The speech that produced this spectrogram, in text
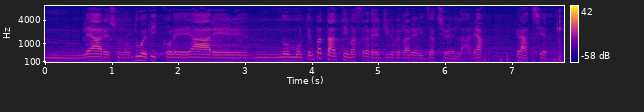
Mm, le aree sono due piccole aree non molto impattanti ma strategiche per la realizzazione dell'area. Grazie.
